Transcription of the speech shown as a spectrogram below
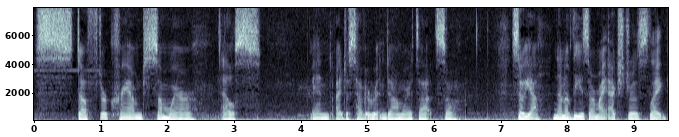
stuffed or crammed somewhere else. And I just have it written down where it's at. So, so yeah, none of these are my extras. Like,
